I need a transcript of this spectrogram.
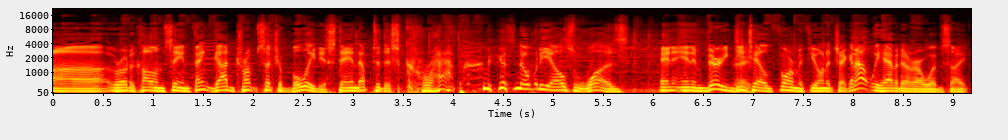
uh, wrote a column saying, "Thank God Trump's such a bully to stand up to this crap because nobody else was." And, and in very detailed form, if you want to check it out, we have it at our website.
